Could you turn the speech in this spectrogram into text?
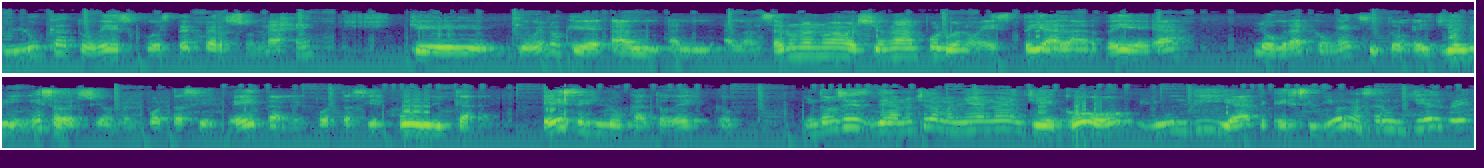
Luca Todesco, este personaje que, bueno, que al, al, al lanzar una nueva versión a Apple, bueno, este alardea lograr con éxito el jailbreak en esa versión, no importa si es beta, no importa si es pública, ese es Luca Todesco. Y entonces de la noche a la mañana llegó y un día decidió lanzar un jailbreak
